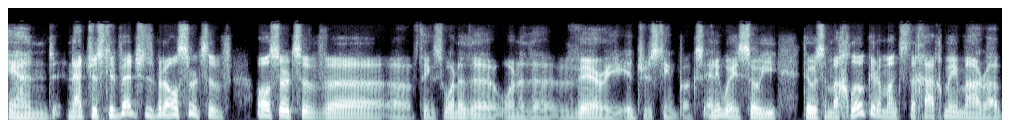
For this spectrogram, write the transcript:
and not just adventures, but all sorts of all sorts of, uh, of things. One of the one of the very interesting books. Anyway, so he there was a machloket amongst the Chachmei Marav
